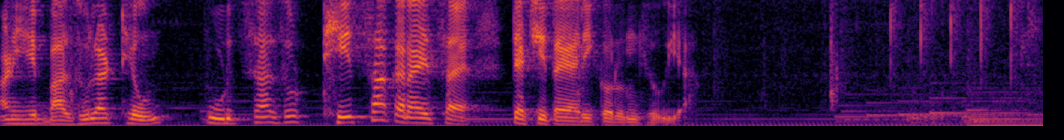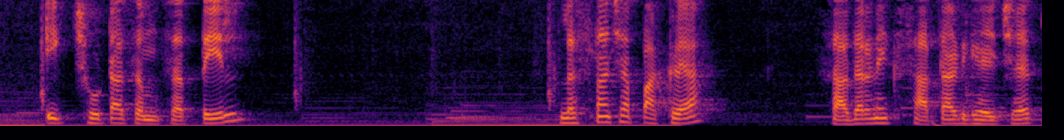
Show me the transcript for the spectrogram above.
आणि हे बाजूला ठेवून पुढचा जो ठेचा करायचा आहे त्याची तयारी करून घेऊया. एक छोटा चमचा तेल लसणाच्या पाकळ्या साधारण एक सात आठ घ्यायच्या आहेत.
